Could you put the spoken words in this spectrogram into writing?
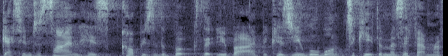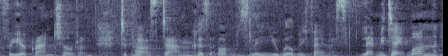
get him to sign his copies of the book that you buy because you will want to keep them as ephemera for your grandchildren to pass down because obviously you will be famous. Let me take one.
